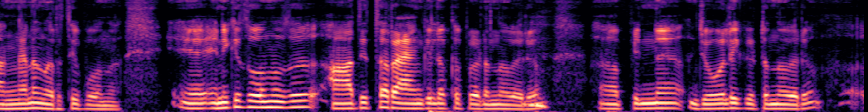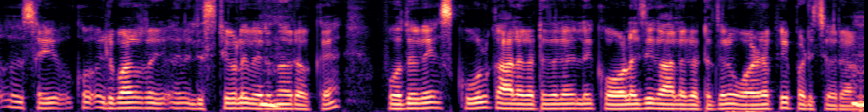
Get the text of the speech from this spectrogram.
അങ്ങനെ നിർത്തി പോകുന്നത് എനിക്ക് തോന്നുന്നത് ആദ്യത്തെ റാങ്കിലൊക്കെ പെടുന്നവരും പിന്നെ ജോലി കിട്ടുന്നവരും ഒരുപാട് ലിസ്റ്റുകൾ വരുന്നവരൊക്കെ പൊതുവെ സ്കൂൾ കാലഘട്ടത്തിൽ അല്ലെങ്കിൽ കോളേജ് കാലഘട്ടത്തിൽ ഉഴപ്പി പഠിച്ചവരാണ്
